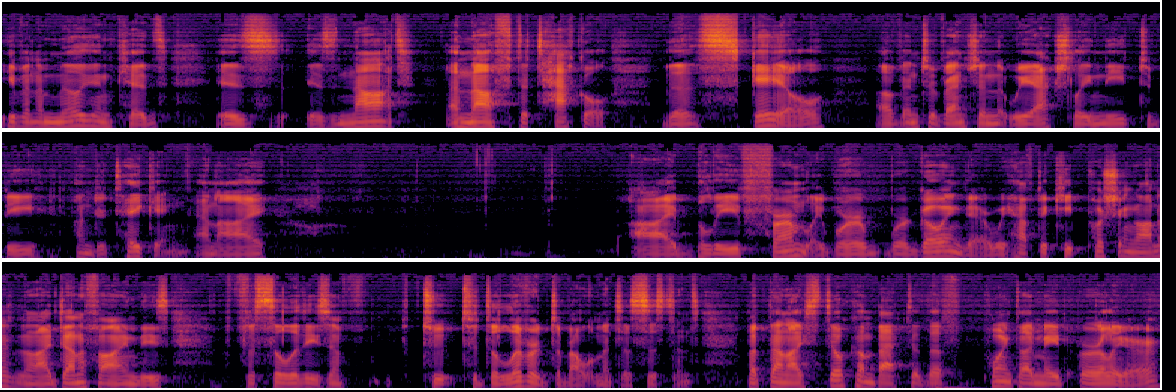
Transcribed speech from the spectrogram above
even a million kids is, is not enough to tackle the scale of intervention that we actually need to be undertaking. And I, I believe firmly we're, we're going there. We have to keep pushing on it and identifying these facilities and to, to deliver development assistance. But then I still come back to the point I made earlier.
